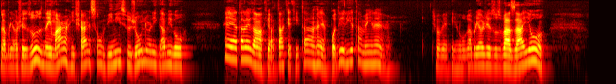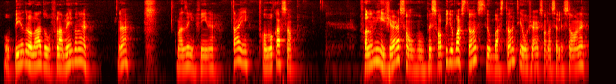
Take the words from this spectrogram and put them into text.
Gabriel Jesus, Neymar, Richardson, Vinícius Júnior e Gabigol. É, tá legal aqui, ó. Ataque aqui tá. É, poderia também, né? Deixa eu ver aqui. O Gabriel Jesus vazar e o. O Pedro lá do Flamengo, né? né? Mas enfim, né? Tá aí. Convocação. Falando em Gerson, o pessoal pediu bastante, bastante o Gerson na seleção, né?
